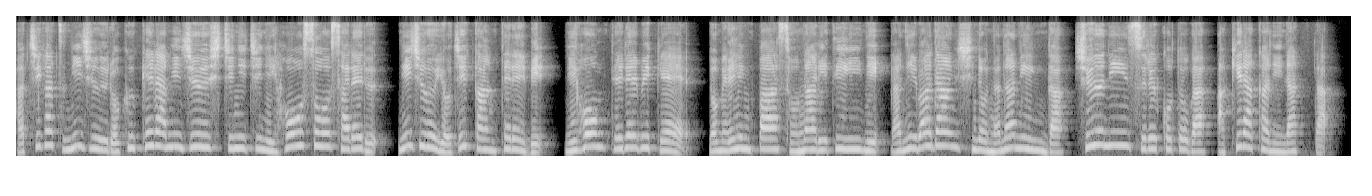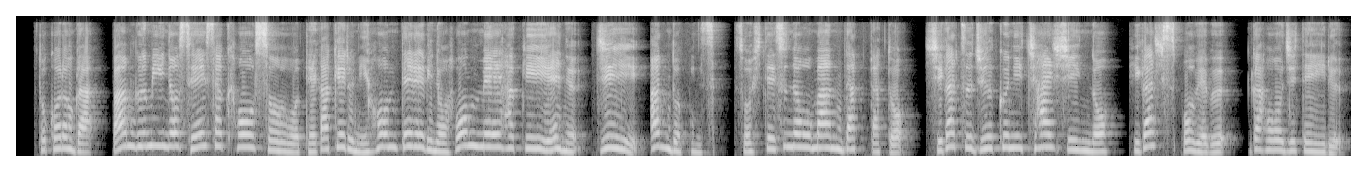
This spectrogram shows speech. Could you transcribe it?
8月26ケラ27日に放送される24時間テレビ日本テレビ系のメインパーソナリティに何わ男子の7人が就任することが明らかになった。ところが、番組の制作放送を手掛ける日本テレビの本命ハキー NG& そしてスノーマンだったと、4月19日配信の東スポウェブが報じている。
